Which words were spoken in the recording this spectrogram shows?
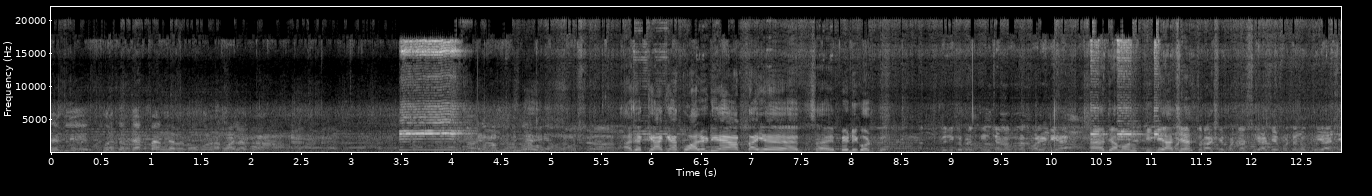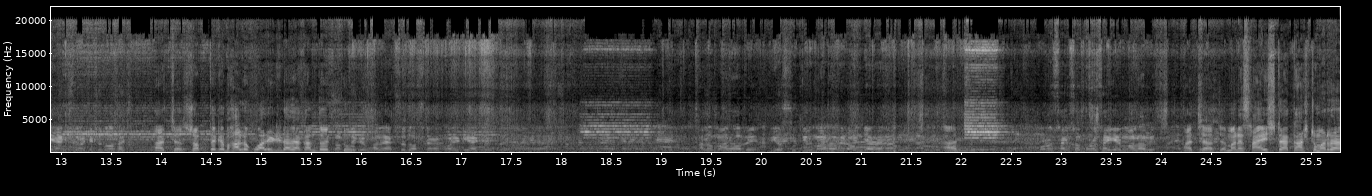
দেখলি খরিদ্দার দেখবেন নেবে তখন সময় লাগবে अच्छा क्या क्या क्वालिटी है आपका ये पेटीकोट पे পেডিকোট তিন চার রকমের কোয়ালিটি হয় হ্যাঁ যেমন কী কী আছে সত্তর আছে পঁচাশি আছে পঁচানব্বই আছে একশো আছে একশো দশ আছে আচ্ছা সব থেকে ভালো কোয়ালিটিটা দেখান তো সব একটু থেকে ভালো একশো দশ টাকা কোয়ালিটি আছে ভালো মাল হবে পিওর সুতির মাল হবে রং যাবে না। আচ্ছা। বড় সাইজ সব বড় সাইজের মাল হবে। আচ্ছা আচ্ছা। মানে সাইজটা কাস্টমাররা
